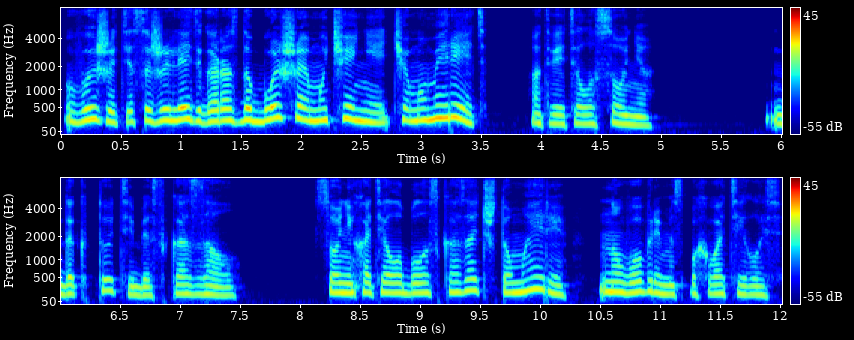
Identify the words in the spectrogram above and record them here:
«Выжить и сожалеть гораздо большее мучение, чем умереть», — ответила Соня. «Да кто тебе сказал?» Соня хотела было сказать, что Мэри, но вовремя спохватилась.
